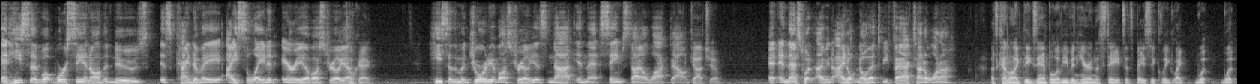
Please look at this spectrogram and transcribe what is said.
And he said what we're seeing on the news is kind of a isolated area of Australia. Okay. He said the majority of Australia is not in that same style lockdown. Gotcha. And, and that's what I mean. I don't know that to be fact. I don't want to. That's kind of like the example of even here in the states. It's basically like what what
